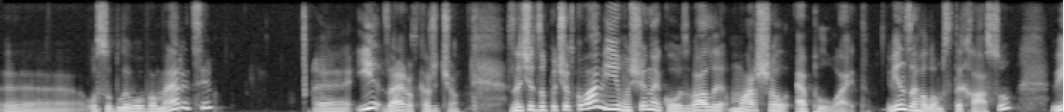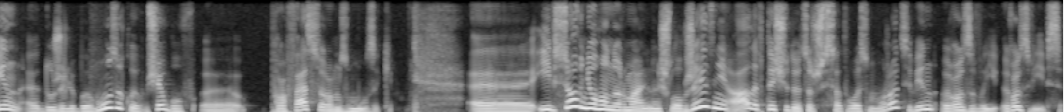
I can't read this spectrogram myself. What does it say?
е, особливо в Америці. Е, і зараз розкажу, що. Значить, започаткував її мужчина, якого звали Маршал Еплвайт. Він загалом з Техасу, він е, дуже любив музику і взагалі був професором з музики. І все в нього нормально йшло в житті, але в 1968 році він розві, розвівся.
